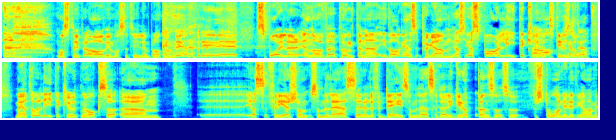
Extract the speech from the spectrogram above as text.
Måste vi, ja, vi måste tydligen prata om det, för det är spoiler, en av punkterna i dagens program. Jag, jag spar lite krut Ja, tills då, rätt. men jag tar lite krut nu också. Eh, jag, för er som, som läser, eller för dig som läser där i gruppen, så, så förstår ni lite grann.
